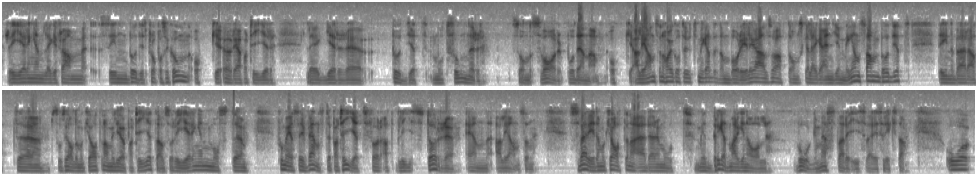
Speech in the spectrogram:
Regeringen lägger fram sin budgetproposition och övriga partier lägger budgetmotioner som svar på denna. Och alliansen har ju gått ut med, de borgerliga alltså, att de ska lägga en gemensam budget. Det innebär att eh, Socialdemokraterna och Miljöpartiet, alltså regeringen, måste få med sig Vänsterpartiet för att bli större än alliansen. Sverigedemokraterna är däremot med bred marginal vågmästare i Sveriges riksdag. Och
